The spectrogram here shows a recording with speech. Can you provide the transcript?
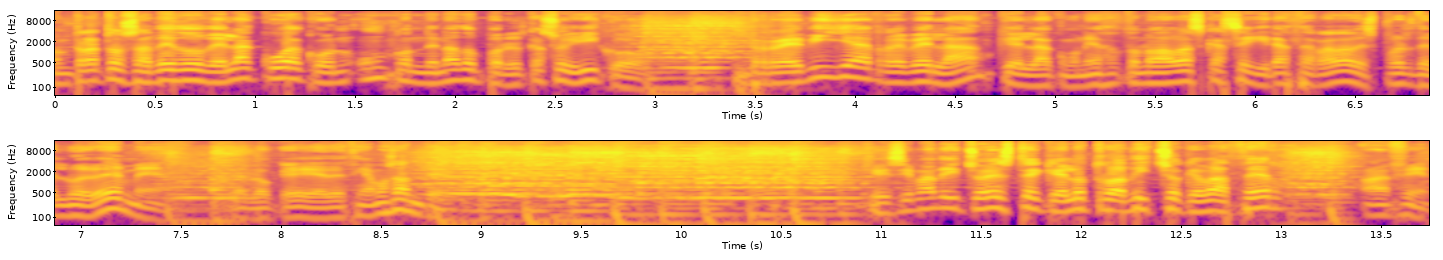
Contratos a dedo del Aqua con un condenado por el caso Irico. Revilla revela que la comunidad autónoma vasca seguirá cerrada después del 9M, de lo que decíamos antes. Que si me ha dicho este, que el otro ha dicho que va a hacer, en fin.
